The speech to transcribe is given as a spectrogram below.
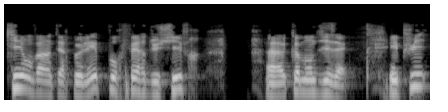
qui on va interpeller pour faire du chiffre, euh, comme on disait. Et puis,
